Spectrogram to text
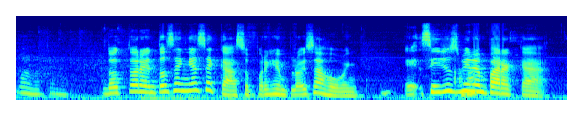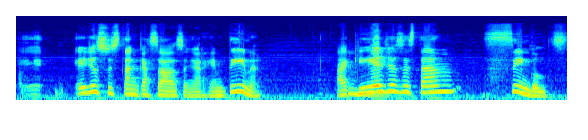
Bueno. Doctora, entonces en ese caso, por ejemplo, esa joven, eh, si ellos vienen para acá, eh, ellos están casadas en Argentina. Aquí ellas están singles.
